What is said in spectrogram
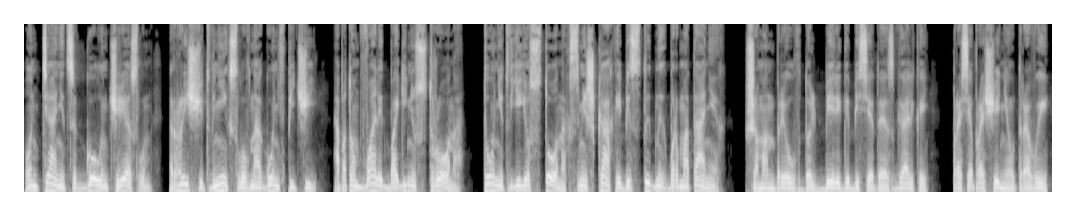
Он тянется к голым чреслам, рыщет в них, словно огонь в печи, а потом валит богиню с трона, тонет в ее стонах, смешках и бесстыдных бормотаниях. Шаман брел вдоль берега, беседуя с Галькой, прося прощения у травы,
